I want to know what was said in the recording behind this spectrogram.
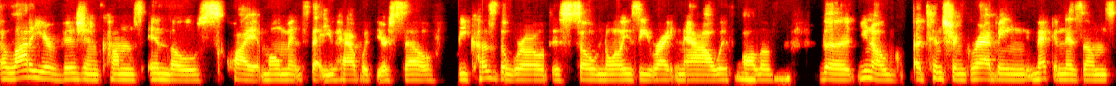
a lot of your vision comes in those quiet moments that you have with yourself because the world is so noisy right now with mm-hmm. all of the you know attention grabbing mechanisms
